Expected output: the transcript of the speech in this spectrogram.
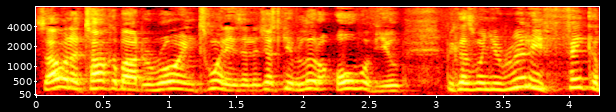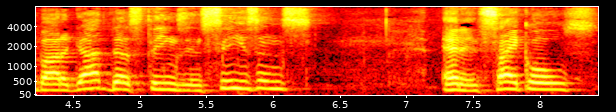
So I want to talk about the roaring 20s and just give a little overview because when you really think about it, God does things in seasons and in cycles.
